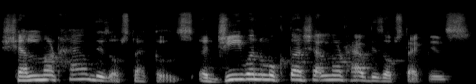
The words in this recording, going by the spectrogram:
shall not have these obstacles. A Jivan Mukta shall not have these obstacles.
